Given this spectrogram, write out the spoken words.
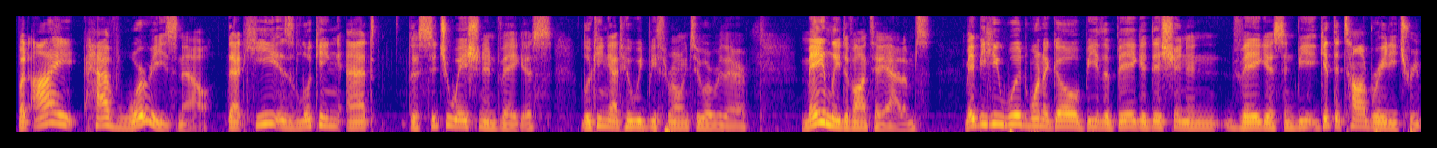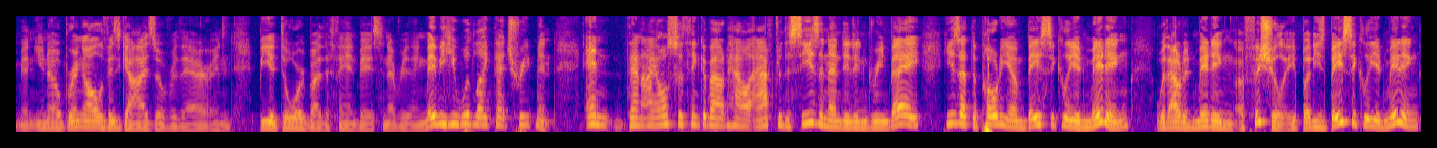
But I have worries now that he is looking at the situation in Vegas, looking at who we'd be throwing to over there, mainly Davante Adams, Maybe he would want to go be the big addition in Vegas and be get the Tom Brady treatment, you know, bring all of his guys over there and be adored by the fan base and everything. Maybe he would like that treatment. And then I also think about how after the season ended in Green Bay, he's at the podium basically admitting, without admitting officially, but he's basically admitting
